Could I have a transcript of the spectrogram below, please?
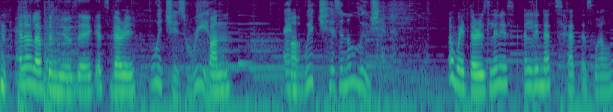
and I love the music. It's very which is real fun. And uh, which is an illusion. Oh wait, there is Lyney's, uh, Lynette's hat as well.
